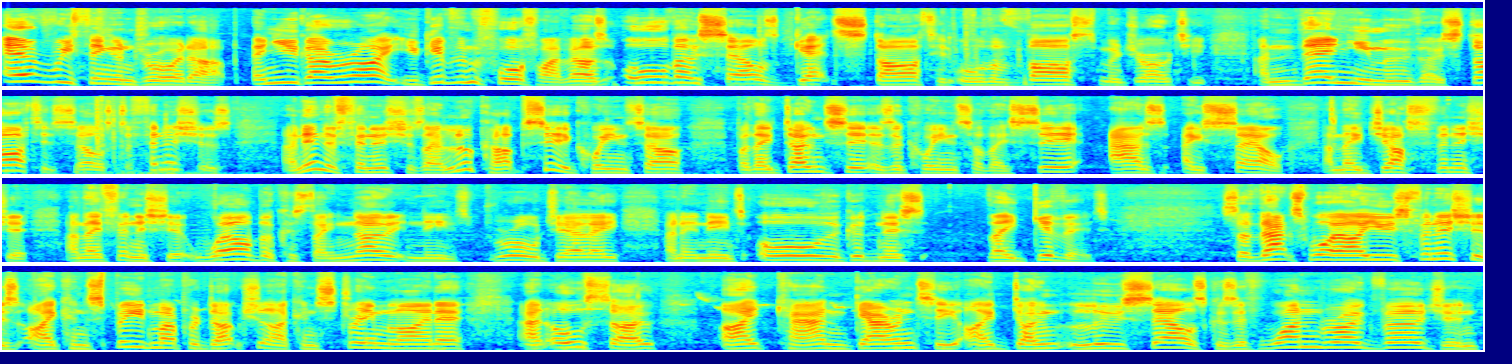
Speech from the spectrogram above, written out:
everything and draw it up. And you go, right, you give them four or five hours, all those cells get started, or the vast majority. And then you move those started cells to finishers. And in the finishers, they look up, see a queen cell, but they don't see it as a queen cell. They see it as a cell, and they just finish it. And they finish it well because they know it needs royal jelly and it needs all the goodness they give it. So that's why I use finishes. I can speed my production, I can streamline it, and also I can guarantee I don't lose cells because if one rogue virgin,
